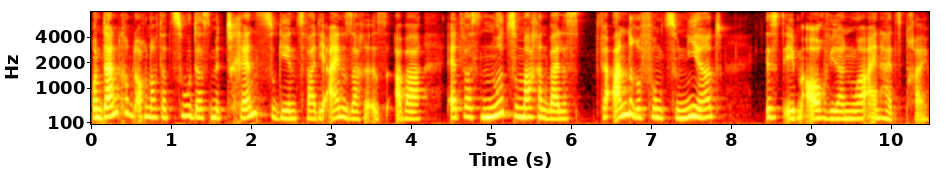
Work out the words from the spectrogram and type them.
Und dann kommt auch noch dazu, dass mit Trends zu gehen zwar die eine Sache ist, aber etwas nur zu machen, weil es für andere funktioniert, ist eben auch wieder nur Einheitsbrei.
